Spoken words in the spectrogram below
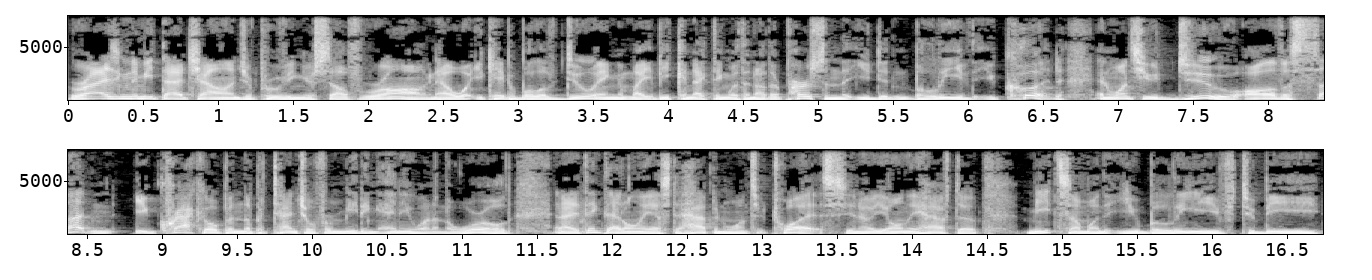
rising to meet that challenge of proving yourself wrong. Now, what you're capable of doing might be connecting with another person that you didn't believe that you could. And once you do, all of a sudden, you crack open the potential for meeting anyone in the world. And I think that only has to happen once or twice. You know, you only have to meet someone that you believe to be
